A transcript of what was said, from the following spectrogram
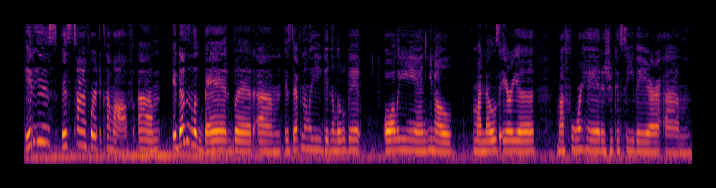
it is, it's time for it to come off. Um, it doesn't look bad, but um, it's definitely getting a little bit oily and, you know, my nose area, my forehead, as you can see there. Um,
